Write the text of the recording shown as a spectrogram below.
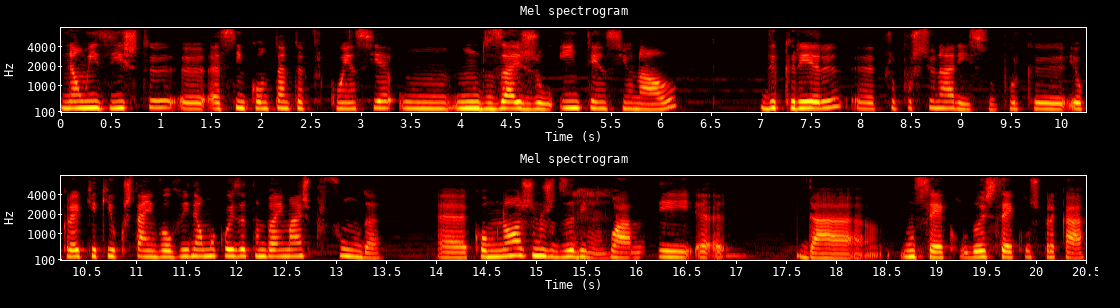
não existe eh, assim com tanta frequência um, um desejo intencional de querer uh, proporcionar isso, porque eu creio que aqui o que está envolvido é uma coisa também mais profunda. Uh, como nós nos desabituámos uhum. e dá um século, dois séculos para cá,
